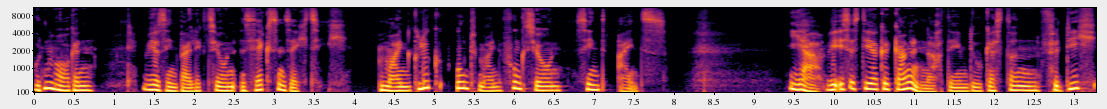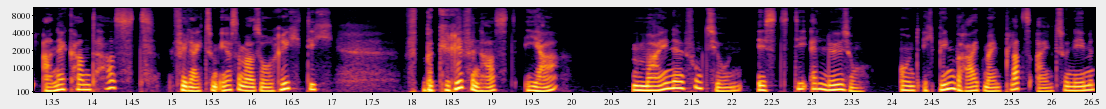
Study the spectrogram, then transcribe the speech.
Guten Morgen. Wir sind bei Lektion 66. Mein Glück und meine Funktion sind eins. Ja, wie ist es dir gegangen, nachdem du gestern für dich anerkannt hast, vielleicht zum ersten Mal so richtig begriffen hast, ja, meine Funktion ist die Erlösung und ich bin bereit, meinen Platz einzunehmen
